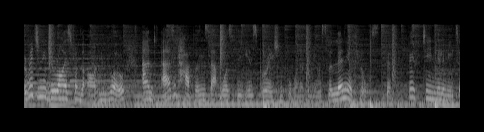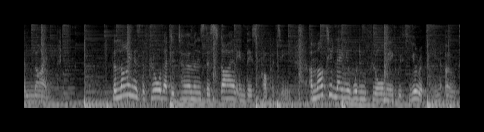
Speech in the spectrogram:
originally derives from the Art Nouveau and as it happens that was the inspiration for one of the newest Lalegno floors, the 15mm line. The line is the floor that determines the style in this property, a multi-layer wooden floor made with European oak.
